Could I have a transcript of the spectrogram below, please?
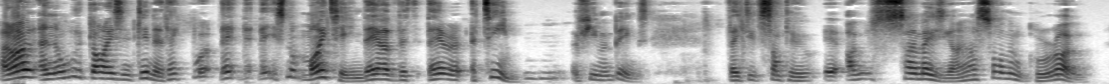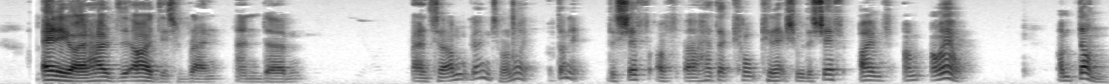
And I, and all the guys in dinner, they, they, they it's not my team. They are the, they're a team mm-hmm. of human beings. They did something, it, I was so amazing. I, I saw them grow. Anyway, I had, I had this rant and, um, and so I'm going tomorrow night. I've done it the chef, I've uh, had that connection with the chef. I'm, I'm, I'm out. I'm done.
